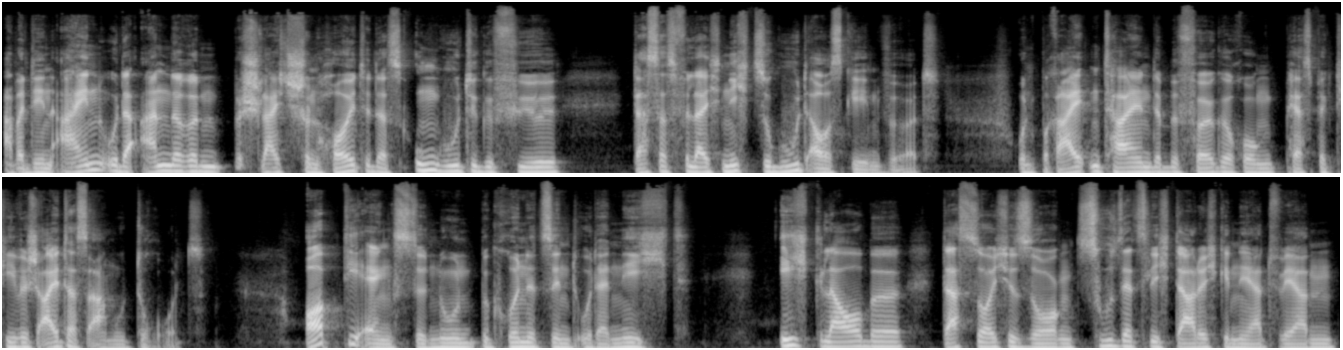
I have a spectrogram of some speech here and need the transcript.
aber den einen oder anderen beschleicht schon heute das ungute Gefühl, dass das vielleicht nicht so gut ausgehen wird und breiten Teilen der Bevölkerung perspektivisch Altersarmut droht. Ob die Ängste nun begründet sind oder nicht, Ich glaube, dass solche Sorgen zusätzlich dadurch genährt werden,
